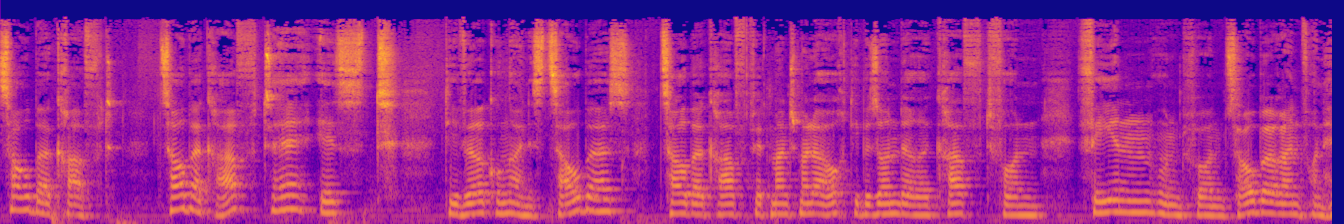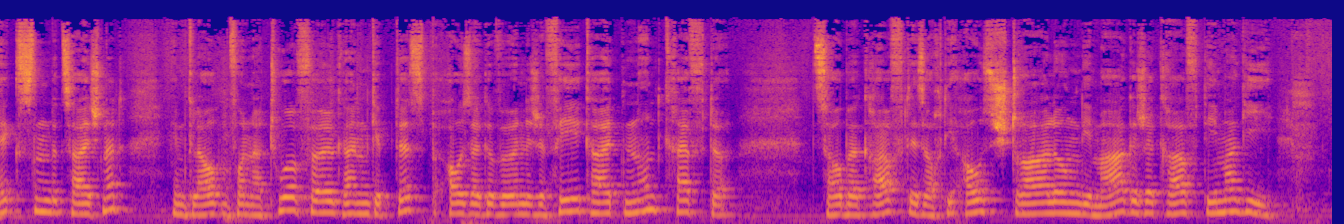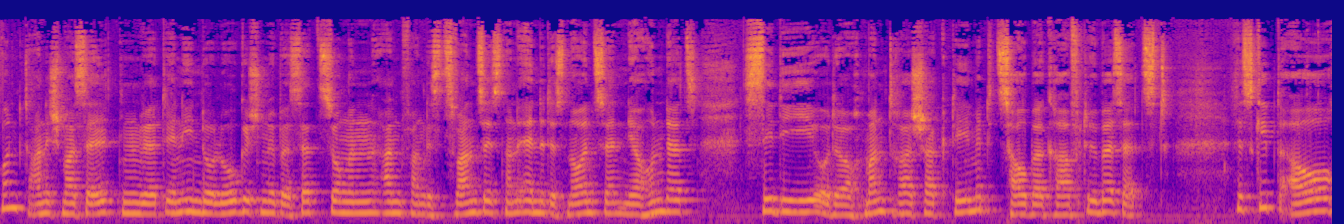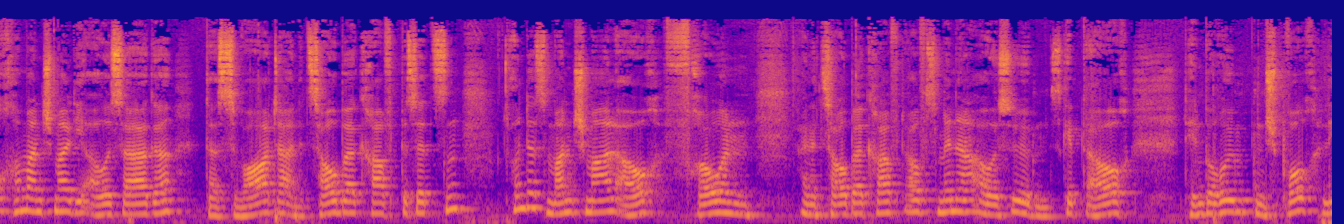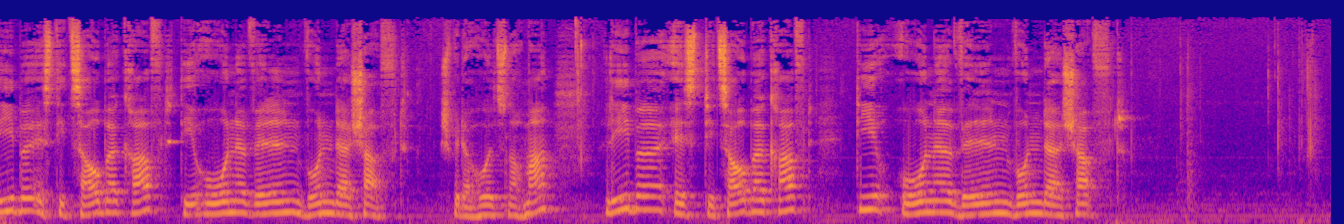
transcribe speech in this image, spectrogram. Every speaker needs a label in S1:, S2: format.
S1: Zauberkraft. Zauberkraft ist die Wirkung eines Zaubers. Zauberkraft wird manchmal auch die besondere Kraft von Feen und von Zauberern, von Hexen bezeichnet. Im Glauben von Naturvölkern gibt es außergewöhnliche Fähigkeiten und Kräfte. Zauberkraft ist auch die Ausstrahlung, die magische Kraft, die Magie. Und gar nicht mal selten wird in indologischen Übersetzungen Anfang des 20. und Ende des 19. Jahrhunderts Siddhi oder auch Mantra Shakti mit Zauberkraft übersetzt. Es gibt auch manchmal die Aussage, dass Worte eine Zauberkraft besitzen und dass manchmal auch Frauen eine Zauberkraft aufs Männer ausüben. Es gibt auch den berühmten Spruch, Liebe ist die Zauberkraft, die ohne Willen Wunder schafft. Ich wiederhole es nochmal. Liebe ist die Zauberkraft, die ohne Willen Wunder schafft.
